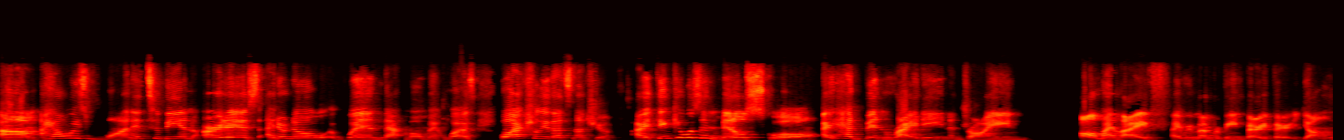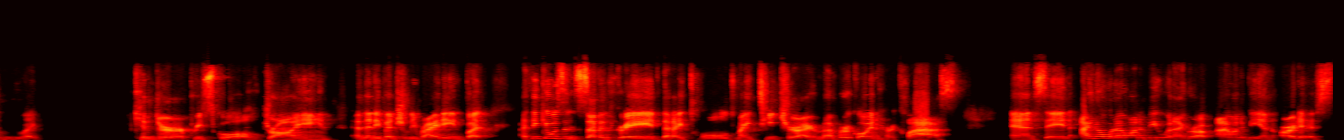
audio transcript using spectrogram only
Um, I always wanted to be an artist. I don't know when that moment was. Well, actually, that's not true. I think it was in middle school. I had been writing and drawing all my life. I remember being very, very young, like kinder, preschool, drawing, and then eventually writing. But I think it was in seventh grade that I told my teacher, I remember going to her class and saying, I know what I want to be when I grow up. I want to be an artist.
